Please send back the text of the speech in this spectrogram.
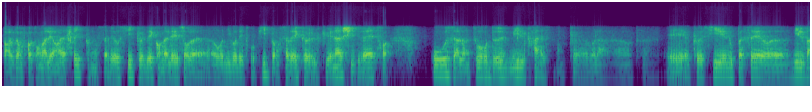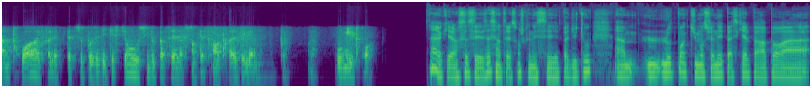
Par exemple, quand on allait en Afrique, on savait aussi que dès qu'on allait sur au niveau des tropiques, on savait que le QNH, il devait être aux alentours de 1013. Donc euh, voilà. Et que si nous passait 1023, euh, il fallait peut-être se poser des questions, ou si nous passait 993 également. Euh. Ou 1003. Ah ok, alors ça c'est ça c'est intéressant, je connaissais pas du tout. Euh, L'autre point que tu mentionnais, Pascal, par rapport à,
